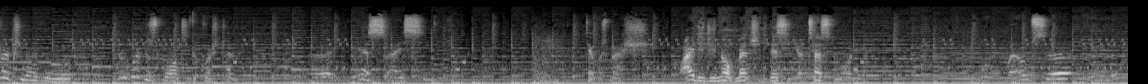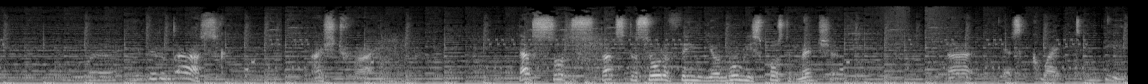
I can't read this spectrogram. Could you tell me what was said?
The witness wanted the question. Uh, yes, I see. Table Smash, why did you not mention this in your testimony? Well, sir, uh, uh, you didn't ask. Nice try. That's sort that's the sort of thing you're normally supposed to mention. Uh, yes, quite indeed.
